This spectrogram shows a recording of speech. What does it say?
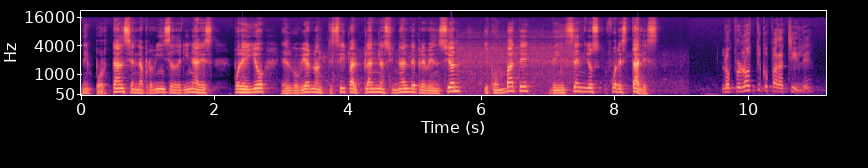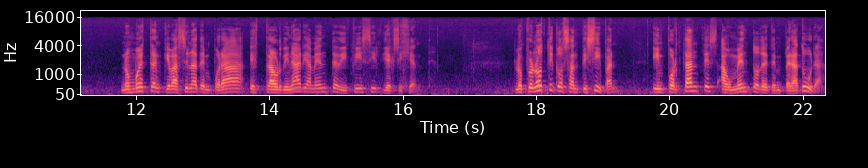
de importancia en la provincia de Linares. Por ello, el gobierno anticipa el Plan Nacional de Prevención y Combate de Incendios Forestales. Los pronósticos para Chile nos muestran que va a ser una temporada extraordinariamente difícil y exigente. Los pronósticos anticipan importantes aumentos de temperatura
